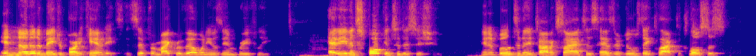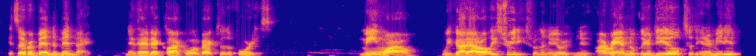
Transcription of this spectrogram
And none of the major party candidates, except for Mike Gravel when he was in briefly, have even spoken to this issue. And the Bulletin of the Atomic Scientists has their doomsday clock the closest it's ever been to midnight. And they've had that clock going back to the 40s. Meanwhile, we've got out all these treaties from the New New, Iran nuclear deal to the intermediate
